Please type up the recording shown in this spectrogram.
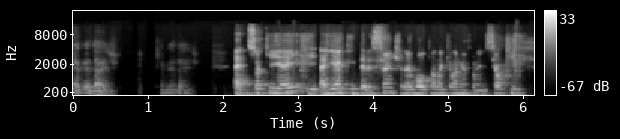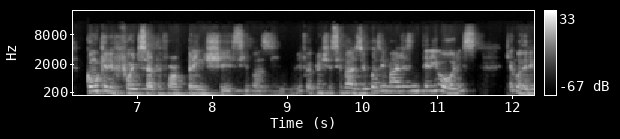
É verdade, é verdade. É, só que aí, aí é interessante, né? Voltando naquela minha fala inicial, que como que ele foi, de certa forma, preencher esse vazio? Ele foi preencher esse vazio com as imagens interiores, que é quando ele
